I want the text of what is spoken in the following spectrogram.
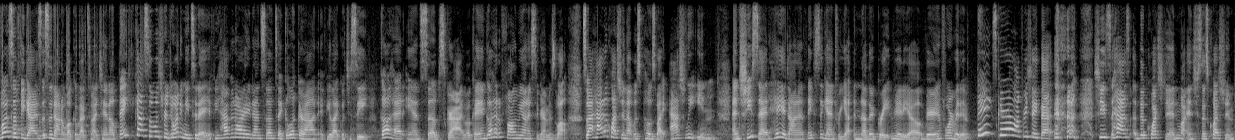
What's up you guys, it's Adana, welcome back to my channel. Thank you guys so much for joining me today. If you haven't already done so, take a look around. If you like what you see, go ahead and subscribe, okay? And go ahead and follow me on Instagram as well. So I had a question that was posed by Ashley Eaton, and she said, Hey Adana, thanks again for yet another great video. Very informative. Thanks girl, I appreciate that. she has the question, and she says, question,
